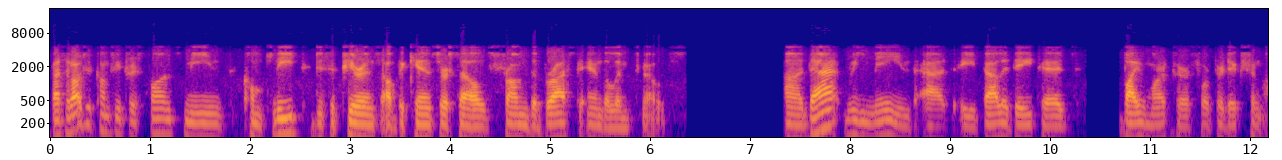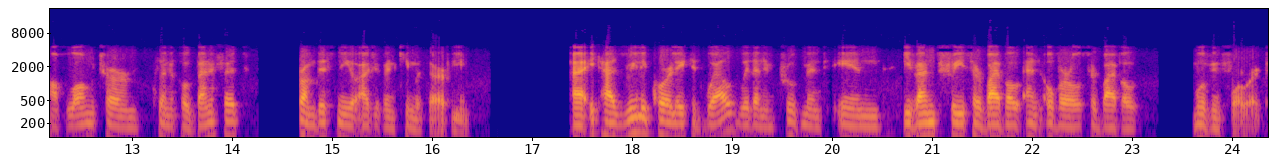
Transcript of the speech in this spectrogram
Pathologic complete response means complete disappearance of the cancer cells from the breast and the lymph nodes. Uh, that remains as a validated biomarker for prediction of long-term clinical benefit from this neoadjuvant chemotherapy. Uh, it has really correlated well with an improvement in event-free survival and overall survival moving forward.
